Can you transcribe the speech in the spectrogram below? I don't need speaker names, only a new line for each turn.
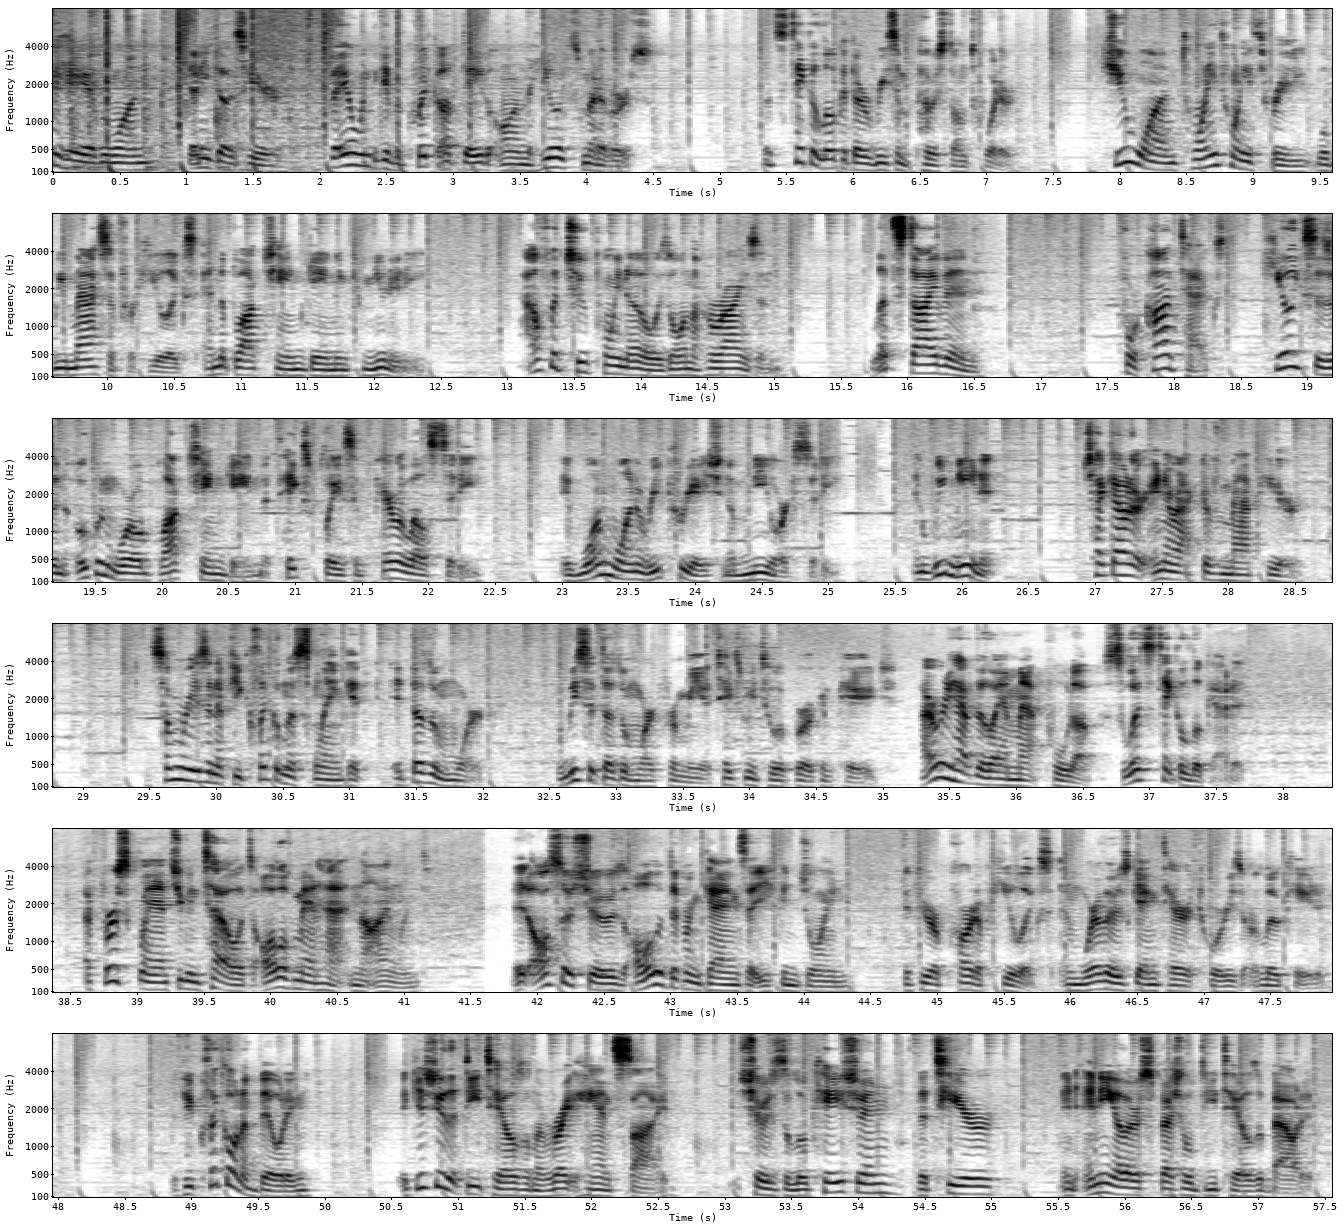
Hey, hey everyone, Denny Does here. Today I want to give a quick update on the Helix Metaverse. Let's take a look at their recent post on Twitter. Q1 2023 will be massive for Helix and the blockchain gaming community. Alpha 2.0 is on the horizon. Let's dive in. For context, Helix is an open world blockchain game that takes place in Parallel City, a 1 1 recreation of New York City. And we mean it. Check out our interactive map here. For some reason, if you click on this link, it, it doesn't work. At least it doesn't work for me, it takes me to a broken page. I already have the land map pulled up, so let's take a look at it. At first glance, you can tell it's all of Manhattan Island. It also shows all the different gangs that you can join if you're a part of Helix and where those gang territories are located. If you click on a building, it gives you the details on the right hand side. It shows the location, the tier, and any other special details about it.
